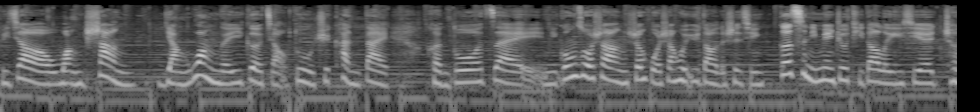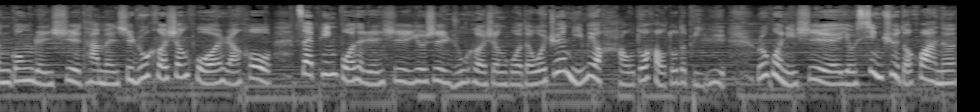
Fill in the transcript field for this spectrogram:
比较往上仰望的一个角度去看待。很多在你工作上、生活上会遇到的事情，歌词里面就提到了一些成功人士他们是如何生活，然后在拼搏的人士又是如何生活的。我觉得里面有好多好多的比喻，如果你是有兴趣的话呢，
